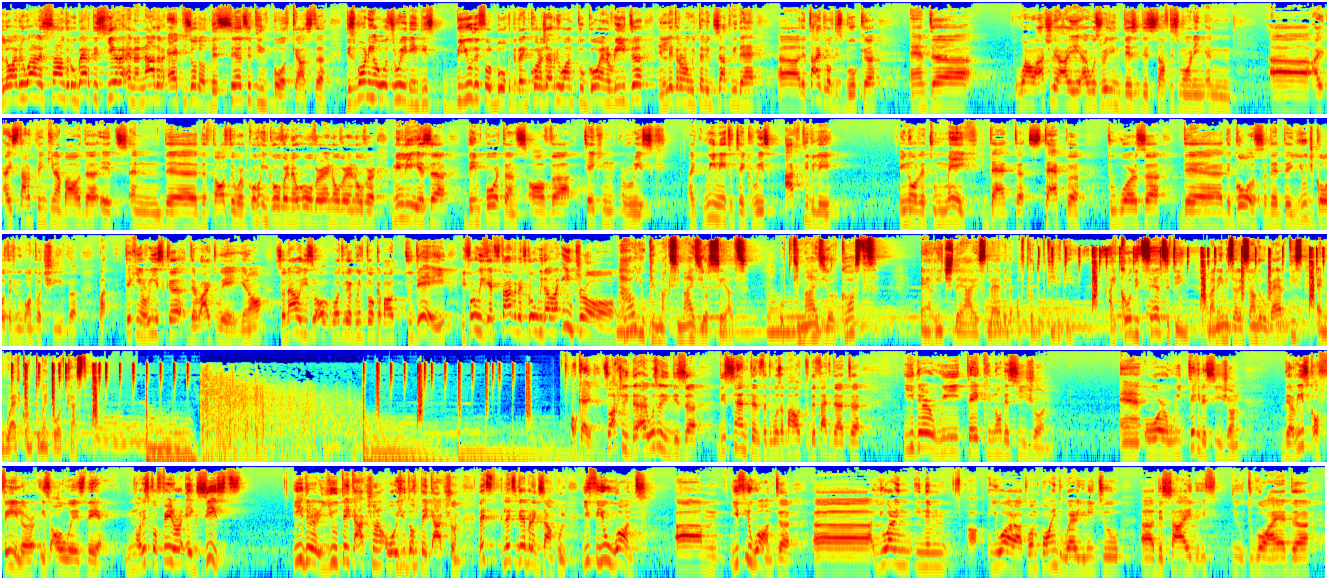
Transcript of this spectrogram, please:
Hello everyone, Alessandro Rubertis here and another episode of the Team podcast. This morning I was reading this beautiful book that I encourage everyone to go and read and later on I will tell you exactly the, uh, the title of this book. And uh, wow, actually I, I was reading this, this stuff this morning and uh, I, I, started thinking about uh, it and the, the thoughts that were going over and over and over and over. Mainly is uh, the importance of uh, taking risk like we need to take risk actively in order to make that uh, step uh, towards uh, the, the goals, the, the huge goals that we want to achieve. But taking risk the right way, you know? So now is what we are going to talk about today. Before we get started, let's go with our intro. How you can maximize your sales, optimize your costs, and reach the highest level of productivity. I called it Sales Setting. My name is Alessandro Rubertis and welcome to my podcast. Okay, so actually, the, I was reading this, uh, this sentence that was about the fact that uh, either we take no decision and, or we take a decision, the risk of failure is always there. No risk of failure exists Either you take action or you don't take action. Let's let's give an example. If you want, um, if you want, uh, uh, you are in in a, uh, you are at one point where you need to uh, decide if you to go ahead.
